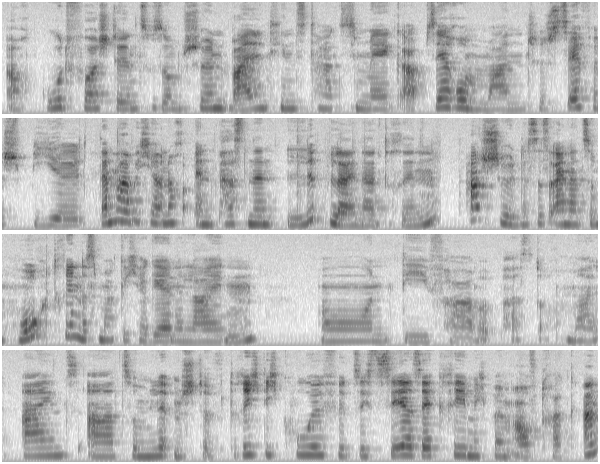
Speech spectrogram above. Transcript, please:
auch gut vorstellen zu so einem schönen Valentinstags-Make-up. Sehr romantisch, sehr verspielt. Dann habe ich ja noch einen passenden Lip Liner drin. Ah, schön. Das ist einer zum Hochdrehen. Das mag ich ja gerne leiden. Und die Farbe passt auch mal 1A zum Lippenstift. Richtig cool, fühlt sich sehr, sehr cremig beim Auftrag an.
